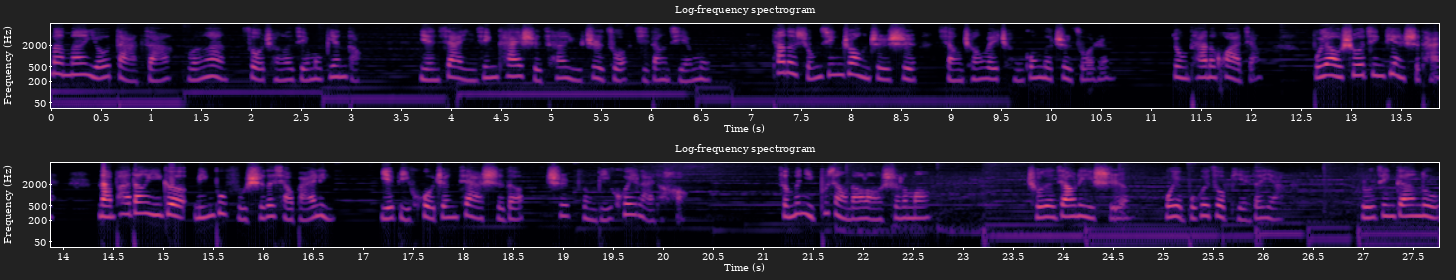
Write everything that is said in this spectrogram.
慢慢由打杂文案做成了节目编导，眼下已经开始参与制作几档节目。他的雄心壮志是想成为成功的制作人。用他的话讲，不要说进电视台，哪怕当一个名不副实的小白领，也比货真价实的吃粉笔灰来的好。怎么你不想当老师了吗？除了教历史。我也不会做别的呀。如今甘露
